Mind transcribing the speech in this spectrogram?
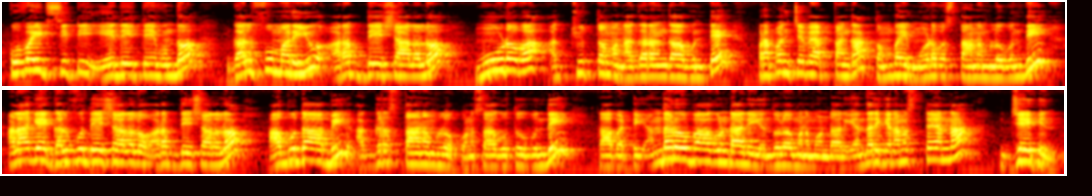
కువైట్ సిటీ ఏదైతే ఉందో గల్ఫ్ మరియు అరబ్ దేశాలలో మూడవ అత్యుత్తమ నగరంగా ఉంటే ప్రపంచవ్యాప్తంగా తొంభై మూడవ స్థానంలో ఉంది. అలాగే గల్ఫ్ దేశాలలో అరబ్ దేశాలలో అబుదాబి అగ్రస్థానంలో కొనసాగుతూ ఉంది. కాబట్టి అందరూ బాగుండాలి ఎందులో మనం ఉండాలి. అందరికీ నమస్తే అన్న. జై హింద్.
